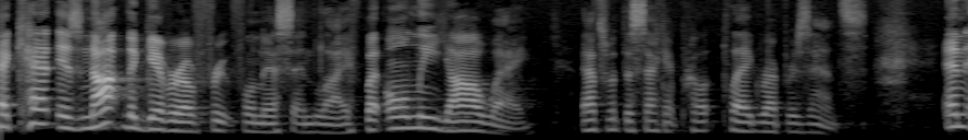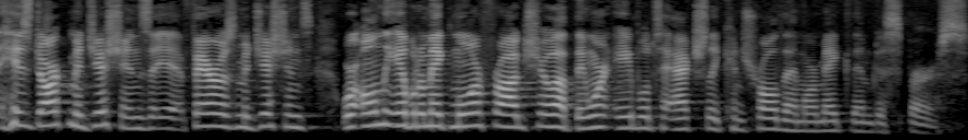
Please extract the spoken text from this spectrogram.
Heket is not the giver of fruitfulness and life, but only Yahweh. That's what the second plague represents. And his dark magicians, eh, Pharaoh's magicians, were only able to make more frogs show up. They weren't able to actually control them or make them disperse.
